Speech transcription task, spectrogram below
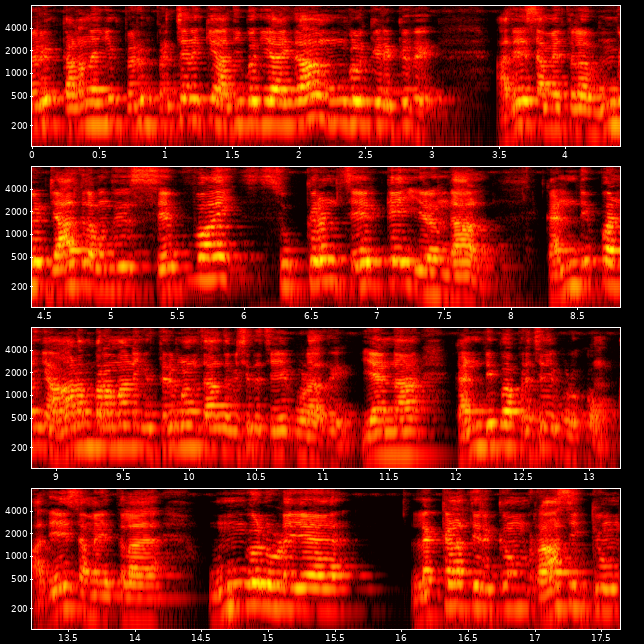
பெரும் கடனையும் பெரும் பிரச்சனைக்கும் அதிபதியாகி தான் உங்களுக்கு இருக்குது. அதே சமயத்துல உங்கள் ஜாதத்துல வந்து செவ்வாய் சுக்கிரன் சேர்க்கை இருந்தால் கண்டிப்பா நீங்க ஆடம்பரமா நீங்க திருமணம் சார்ந்த விஷயத்த செய்யக்கூடாது. ஏன்னா கண்டிப்பா பிரச்சனை கொடுக்கும். அதே சமயத்துல உங்களுடைய லக்கணத்திற்கும் ராசிக்கும்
